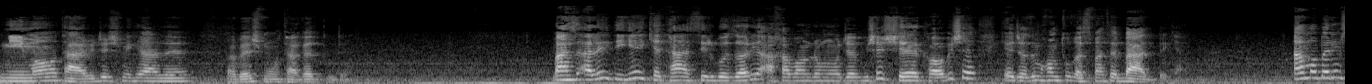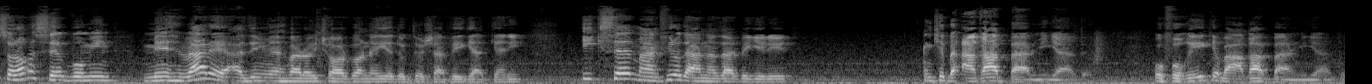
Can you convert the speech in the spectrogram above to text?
نیما ترویجش می‌کرده و بهش معتقد بوده. مسئله دیگه ای که تاثیرگذاری اخوان رو موجب میشه شعرکاویشه که اجازه می‌خوام تو قسمت بعد بگم. اما بریم سراغ سومین محور از این محورهای چارگانه دکتر شفیعی کدکنی. x منفی رو در نظر بگیرید. اینکه به عقب برمیگرده. افقی که به عقب برمیگرده.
